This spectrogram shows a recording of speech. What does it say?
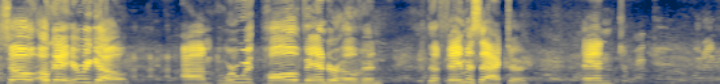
So, okay, here we go. Um, we're with Paul Vanderhoven, the famous actor and director or whatever.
